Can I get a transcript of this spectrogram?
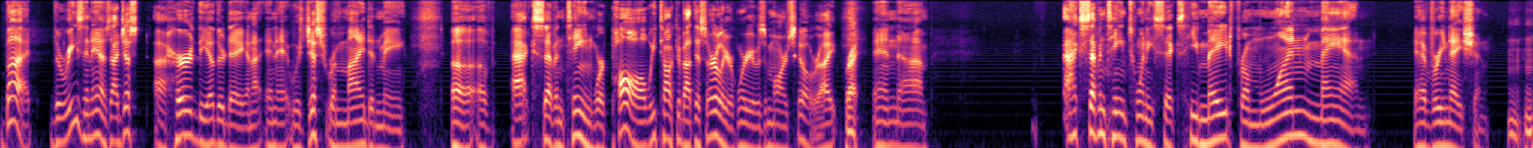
but the reason is, I just I heard the other day, and I, and it was just reminded me uh, of Acts 17, where Paul, we talked about this earlier, where he was in Mars Hill, right? Right. And um, Acts 17, 26, he made from one man every nation. Mm-hmm.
